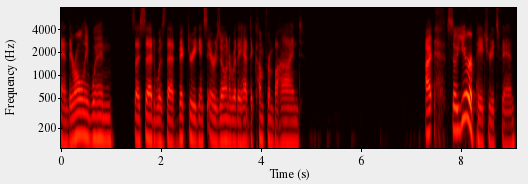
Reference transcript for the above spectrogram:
and their only win, as I said, was that victory against Arizona where they had to come from behind. I so you're a Patriots fan.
